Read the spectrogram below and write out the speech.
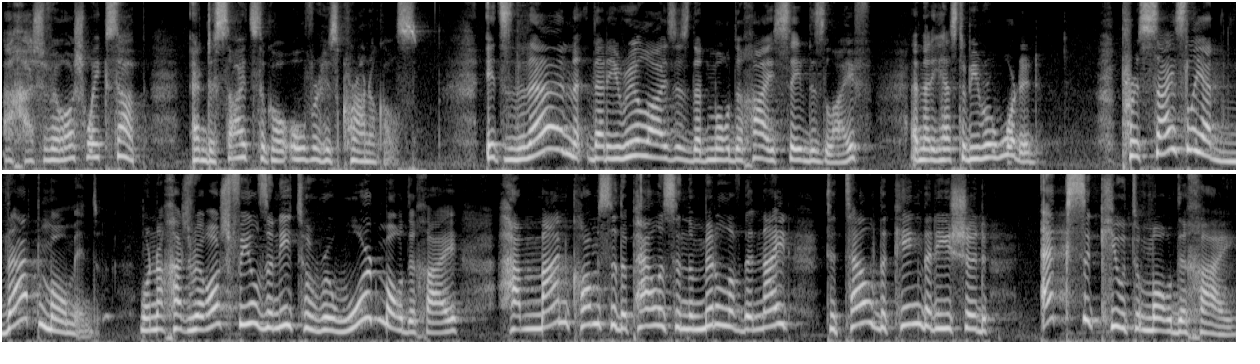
Achashverosh wakes up and decides to go over his chronicles. It's then that he realizes that Mordechai saved his life and that he has to be rewarded. Precisely at that moment, when Achashverosh feels the need to reward Mordechai, Haman comes to the palace in the middle of the night to tell the king that he should execute Mordechai.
